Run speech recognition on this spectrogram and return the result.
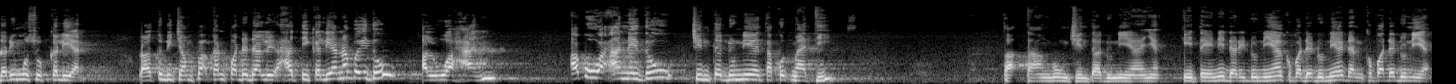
dari musuh kalian. Lalu dicampakkan pada dalil hati kalian apa itu? Al-wahan. Apa wahan itu? Cinta dunia takut mati. Tak tanggung cinta dunianya. Kita ini dari dunia kepada dunia dan kepada dunia.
